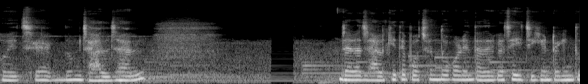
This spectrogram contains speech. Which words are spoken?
হয়েছে, একদম ঝাল ঝাল। যারা ঝাল খেতে পছন্দ করেন, তাদের কাছে এই চিকেনটা কিন্তু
